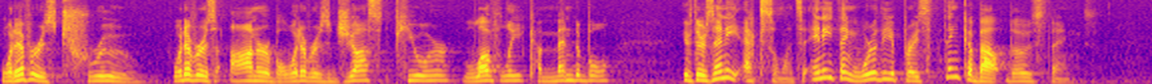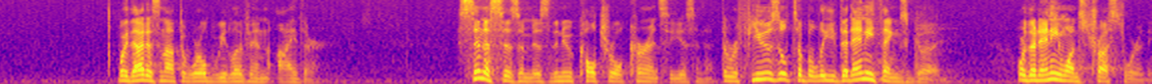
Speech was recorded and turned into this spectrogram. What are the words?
Whatever is true, whatever is honorable, whatever is just, pure, lovely, commendable, if there's any excellence, anything worthy of praise, think about those things. Boy, that is not the world we live in either. Cynicism is the new cultural currency, isn't it? The refusal to believe that anything's good, or that anyone's trustworthy,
